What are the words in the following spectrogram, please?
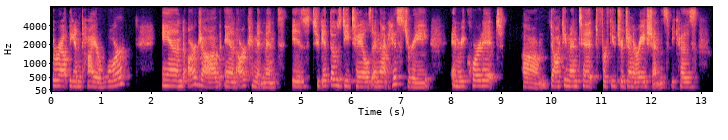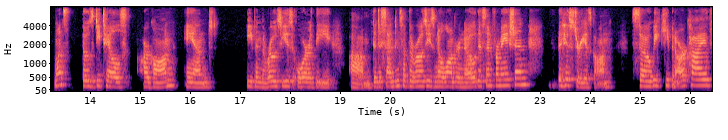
throughout the entire war. And our job and our commitment is to get those details and that history and record it um, document it for future generations because once those details are gone and even the Rosies or the um, the descendants of the Rosies no longer know this information, the history is gone. So we keep an archive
